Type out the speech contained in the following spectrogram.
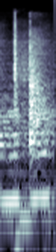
Mm-hmm.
